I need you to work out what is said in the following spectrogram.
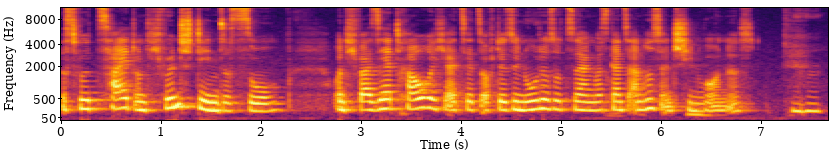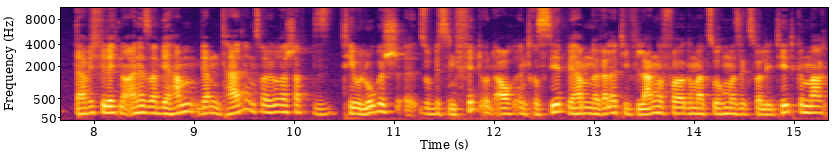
es wird Zeit und ich wünsche denen das so. Und ich war sehr traurig, als jetzt auf der Synode sozusagen was ganz anderes entschieden worden ist. Mhm. Darf ich vielleicht noch eine sagen? Wir haben, wir haben einen Teil unserer Hörerschaft theologisch äh, so ein bisschen fit und auch interessiert. Wir haben eine relativ lange Folge mal zur Homosexualität gemacht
